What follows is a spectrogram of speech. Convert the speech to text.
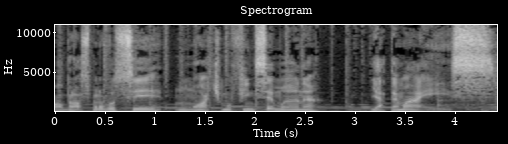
Um abraço para você, um ótimo fim de semana e até mais.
